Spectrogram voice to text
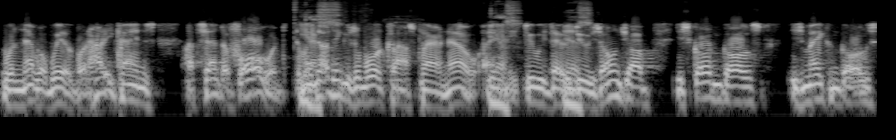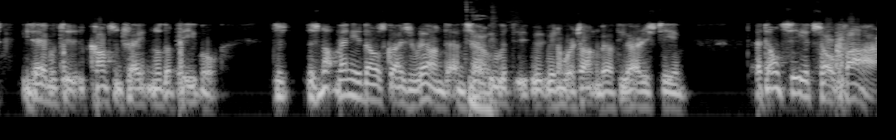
will never will. But Harry Kane's at centre forward. I mean, I think he's a world class player now. Yes. He's, do, he's able yes. do his own job. He's scoring goals. He's making goals. He's able to concentrate on other people. There's, there's not many of those guys around. And certainly no. with, you know, we're talking about the Irish team. I don't see it so far.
